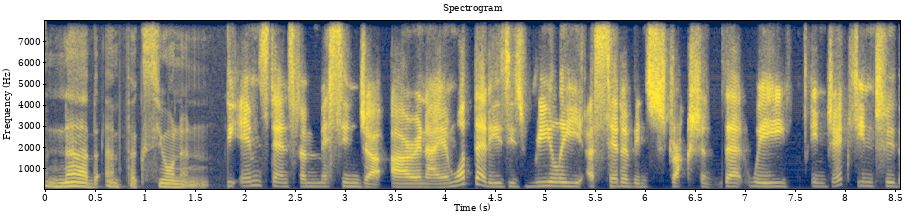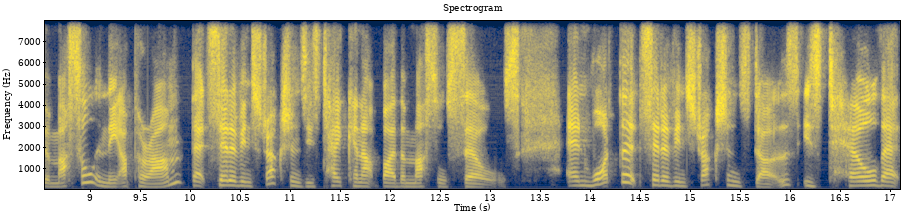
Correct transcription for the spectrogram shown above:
ناب انفکسیونن. The M stands for messenger RNA, and what that is is really a set of instructions that we inject into the muscle in the upper arm, that set of instructions is taken up by the muscle cells. And what that set of instructions does is tell that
